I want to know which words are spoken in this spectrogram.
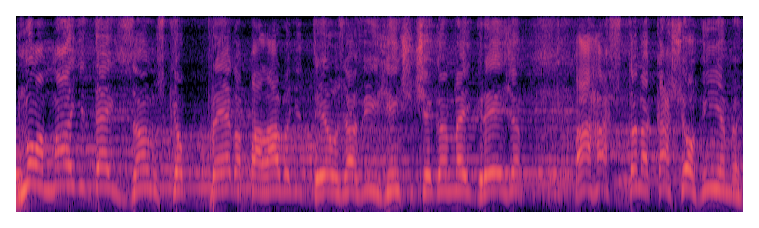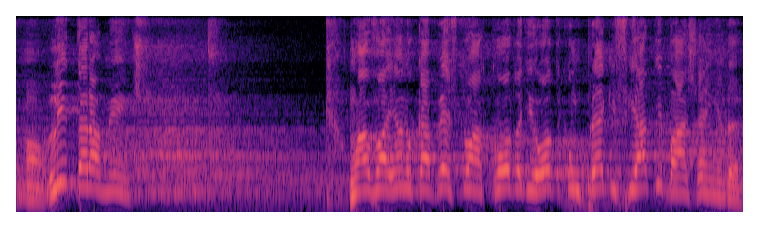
Irmão, há mais de 10 anos que eu prego a palavra de Deus, já vi gente chegando na igreja arrastando a cachorrinha, meu irmão, literalmente. Um havaiano cabresto de uma coisa de outro com um prego enfiado de baixo ainda.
